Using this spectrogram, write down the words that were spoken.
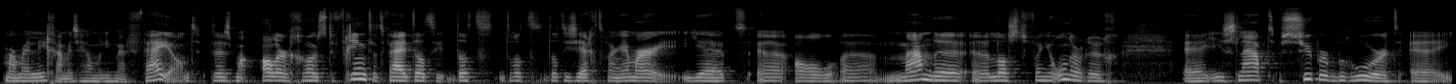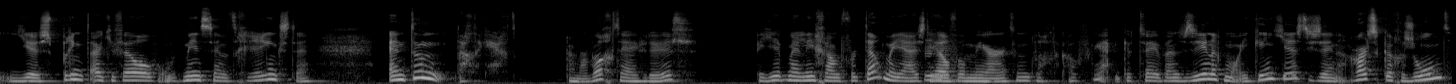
Maar mijn lichaam is helemaal niet mijn vijand. Het is mijn allergrootste vriend. Het feit dat, dat, dat, dat hij zegt van... ja, maar je hebt eh, al eh, maanden eh, last van je onderrug. Je slaapt super beroerd. Je springt uit je vel om het minste en het geringste. En toen dacht ik echt... "Oh, maar wacht even dus... Je hebt mijn lichaam vertelt me juist heel Mhm. veel meer. Toen dacht ik ook van ja, ik heb twee waanzinnig mooie kindjes. Die zijn hartstikke gezond.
